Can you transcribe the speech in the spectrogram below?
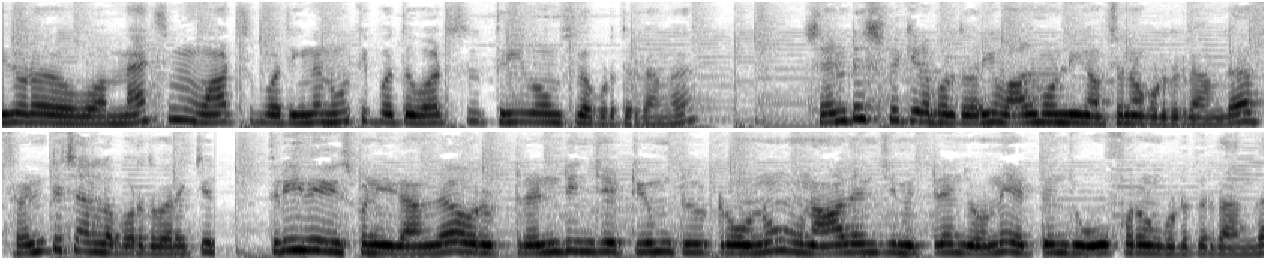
இதோட மேக்ஸிமம் வாட்ஸ் பார்த்தீங்கன்னா நூற்றி பத்து வாட்ஸ் த்ரீ ஓம்ஸில் கொடுத்துருக்காங்க. சென்டர் ஸ்பீக்கரை பொறுத்த வரைக்கும் வால் மவுண்டிங் ஆப்ஷனாக கொடுத்துருக்காங்க. ஃப்ரண்ட் சேனலை பொறுத்த வரைக்கும் த்ரீ வே யூஸ் பண்ணியிருக்காங்க. ஒரு ரெண்டு இன்ச்சு டியூம் டியூட்டர் ஒன்றும் நாலு இன்ச்சு மிட் ரேஞ்ச் ஒன்று எட்டு இன்ச்சு ஊஃபரும் கொடுத்துருக்காங்க.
